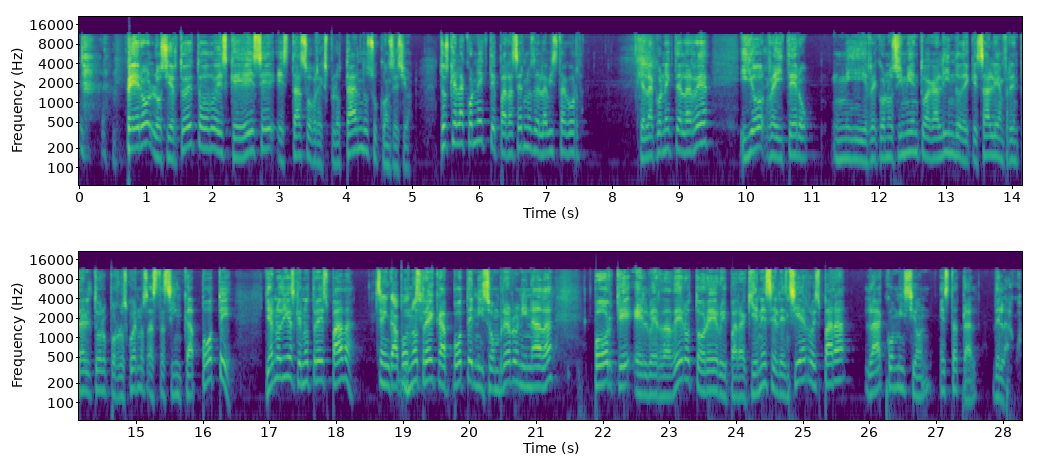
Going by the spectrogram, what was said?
Pero lo cierto de todo es que ese está sobreexplotando su concesión. Entonces que la conecte para hacernos de la vista gorda. Que la conecte a la red. Y yo reitero mi reconocimiento a Galindo de que sale a enfrentar el toro por los cuernos hasta sin capote. Ya no digas que no trae espada. Sin capote. No trae capote, ni sombrero, ni nada porque el verdadero torero y para quien es el encierro es para la Comisión Estatal del Agua.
